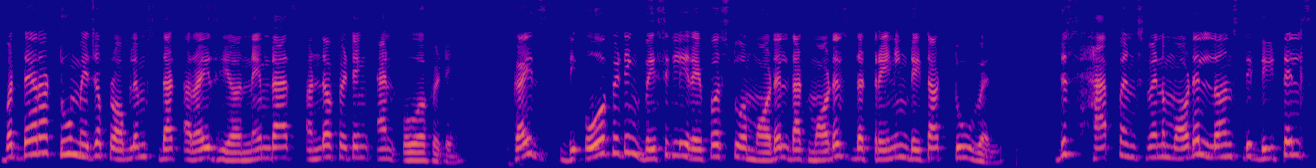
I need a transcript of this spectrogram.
But there are two major problems that arise here named as underfitting and overfitting. Guys, the overfitting basically refers to a model that models the training data too well. This happens when a model learns the details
